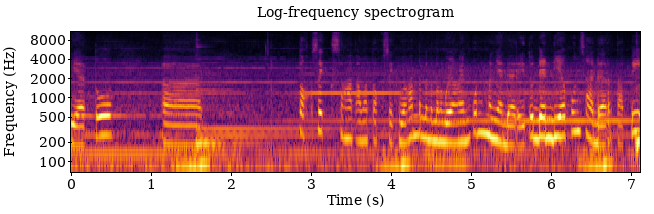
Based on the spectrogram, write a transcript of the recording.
dia tuh uh, toxic sangat amat toxic bahkan teman-teman gue yang lain pun menyadari itu dan dia pun sadar tapi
